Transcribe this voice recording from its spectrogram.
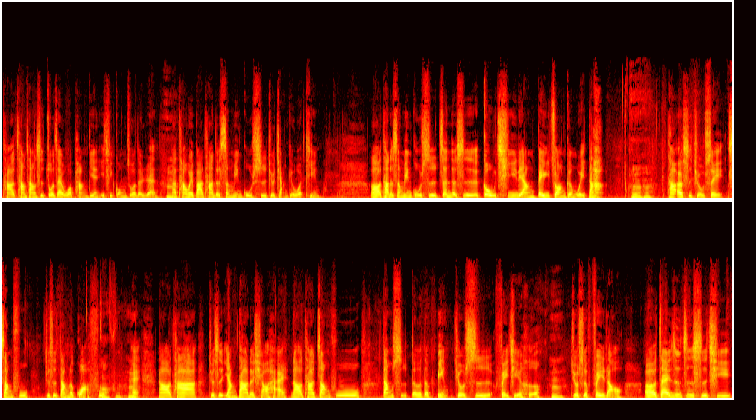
他常常是坐在我旁边一起工作的人。那他会把他的生命故事就讲给我听。啊、他的生命故事真的是够凄凉、悲壮跟伟大。嗯哼，他二十九岁丧夫，就是当了寡妇。寡妇，嗯嘿，然后她就是养大的小孩，然后她丈夫当时得的病就是肺结核，嗯，就是肺痨，而在日治时期，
